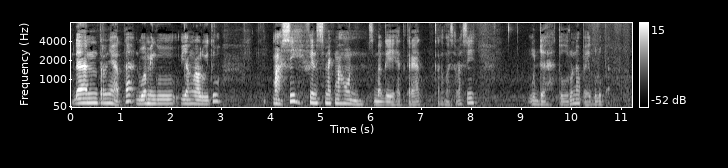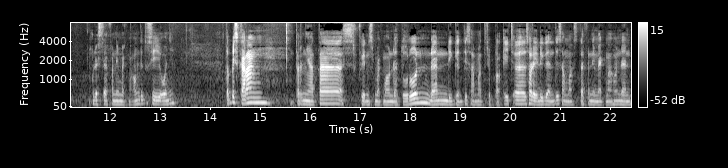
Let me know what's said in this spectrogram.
dan ternyata dua minggu yang lalu itu masih Vince McMahon sebagai head create kalau nggak salah sih udah turun apa ya? Gue lupa udah Stephanie McMahon gitu CEO-nya tapi sekarang ternyata Vince McMahon udah turun dan diganti sama Triple H eh, sorry diganti sama Stephanie McMahon dan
